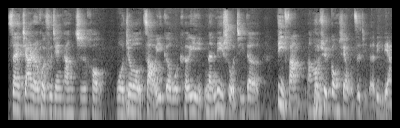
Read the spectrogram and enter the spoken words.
在家人恢复健康之后，我就找一个我可以能力所及的地方，然后去贡献我自己的力量。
